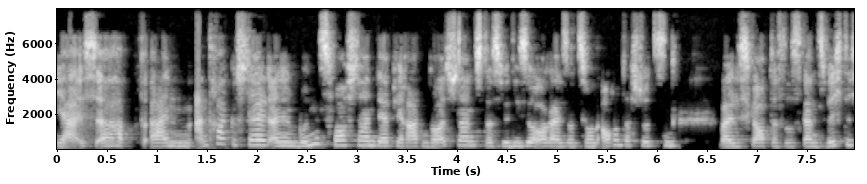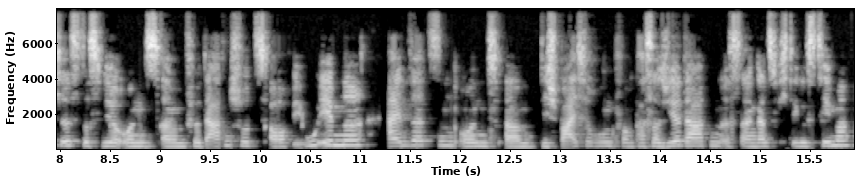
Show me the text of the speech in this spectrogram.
Ja, ich äh, habe einen Antrag gestellt an den Bundesvorstand der Piraten Deutschlands, dass wir diese Organisation auch unterstützen weil ich glaube, dass es ganz wichtig ist, dass wir uns ähm, für Datenschutz auf EU-Ebene einsetzen und ähm, die Speicherung von Passagierdaten ist ein ganz wichtiges Thema,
